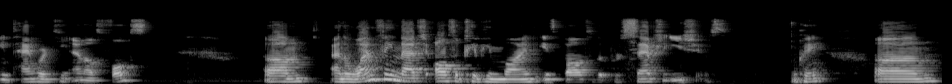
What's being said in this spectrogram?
integrity, and also focus. Um, and one thing that also keep in mind is about the perception issues. Okay, um,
